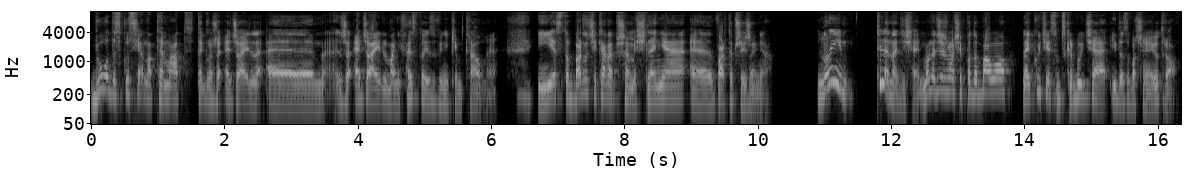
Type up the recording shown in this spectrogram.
było dyskusja na temat tego, że Agile, że Agile Manifesto jest wynikiem traumy. I jest to bardzo ciekawe przemyślenie, e, warte przejrzenia. No i tyle na dzisiaj. Mam nadzieję, że Wam się podobało. Lajkujcie, subskrybujcie i do zobaczenia jutro.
